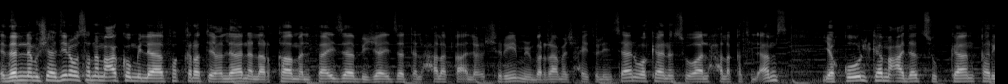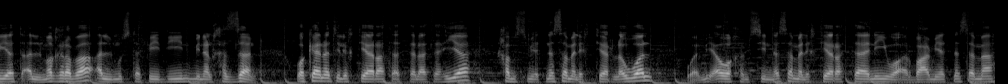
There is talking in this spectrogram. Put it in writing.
إذا مشاهدينا وصلنا معكم إلى فقرة إعلان الأرقام الفائزة بجائزة الحلقة العشرين من برنامج حيث الإنسان. وكان سؤال حلقة الأمس يقول كم عدد سكان قرية المغربة المستفيدين من الخزان؟ وكانت الاختيارات الثلاثة هي 500 نسمة الاختيار الأول و150 نسمة الاختيار الثاني و400 نسمة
